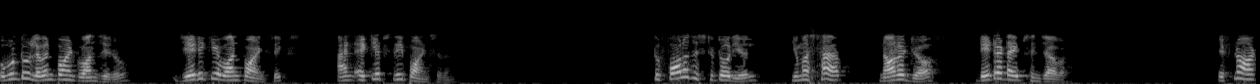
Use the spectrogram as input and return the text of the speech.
Ubuntu 11.10, JDK 1.6, and Eclipse 3.7. To follow this tutorial, you must have knowledge of data types in Java. If not,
